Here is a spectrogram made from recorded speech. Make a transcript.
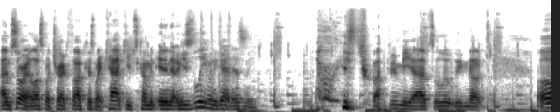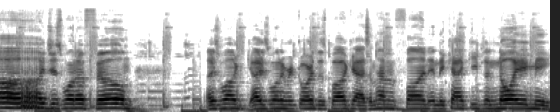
I'm sorry, I lost my track thought because my cat keeps coming in and out. He's leaving again, isn't he? He's driving me absolutely nuts. Oh, I just want to film. I just want I just want to record this podcast. I'm having fun and the cat keeps annoying me.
